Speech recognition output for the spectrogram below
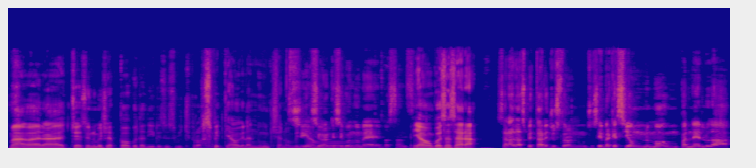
Ma guarda, cioè, secondo me c'è poco da dire su Switch Pro. Aspettiamo che l'annunciano. Sì, vediamo... sì, anche secondo me è abbastanza. Vediamo cosa sarà. Sarà da aspettare giusto l'annuncio. Sembra che sia un, un pannello da,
